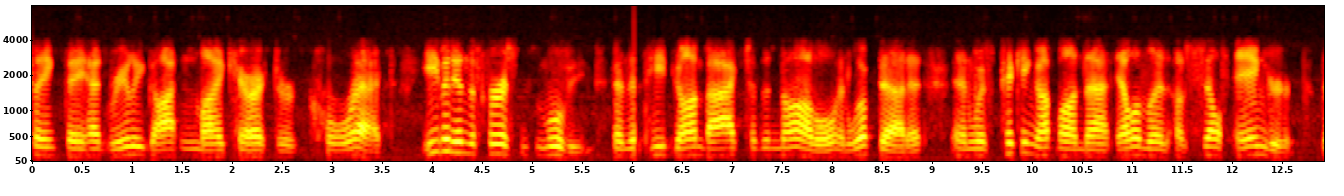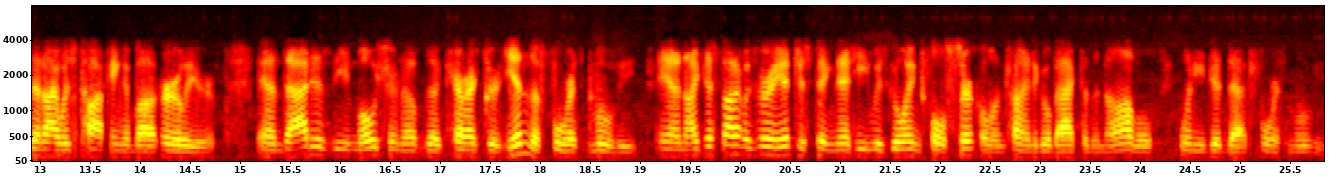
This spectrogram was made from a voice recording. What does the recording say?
think they had really gotten my character correct, even in the first movie, and that he'd gone back to the novel and looked at it and was picking up on that element of self anger that I was talking about earlier and that is the emotion of the character in the fourth movie. And I just thought it was very interesting that he was going full circle and trying to go back to the novel when he did that fourth movie.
